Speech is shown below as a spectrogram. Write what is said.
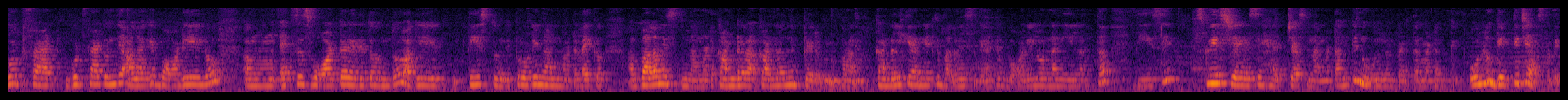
గుడ్ ఫ్యాట్ గుడ్ ఫ్యాట్ ఉంది. అలాగే బాడీలో ఎక్సెస్ వాటర్ ఏదైతే ఉందో అది తీస్తుంది. ప్రోటీన్ అన్నమాట. లైక్ బలం ఇస్తుంది అనమాట కండ కండల్ని పెరు కండలకి అన్నిటికీ బలం ఇస్తుంది. అంటే బాడీలో ఉన్న నీళ్ళంతా తీసి స్క్వీజ్ చేసి హెల్ప్ చేస్తుంది అనమాట అందుకే నువ్వుల నూనె పెడతారు అనమాట ఒళ్ళు గట్టి చేస్తుంది.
